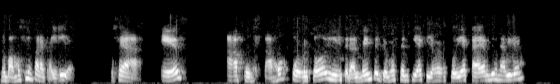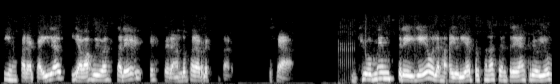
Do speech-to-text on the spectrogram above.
nos vamos sin paracaídas. O sea, es apostamos por todo y literalmente yo me sentía que yo me podía caer de un avión sin paracaídas y abajo iba a estar él esperando para rescatar. O sea, yo me entregué, o la mayoría de personas se entregan, creo yo,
